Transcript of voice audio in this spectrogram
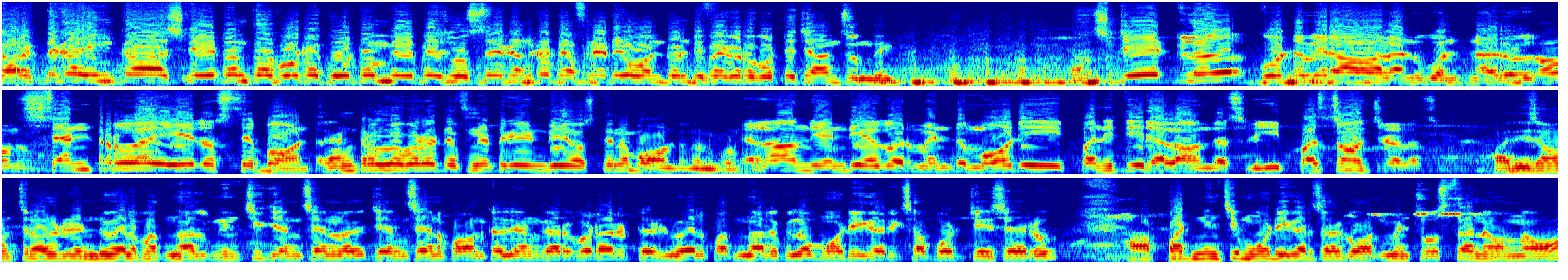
కరెక్ట్గా ఇంకా స్టేట్ అంతా కూడా కూటమి వైపే చూస్తే కనుక డెఫినెట్గా వన్ ట్వంటీ ఫైవ్ కూడా కొట్టే ఛాన్స్ ఉంది. స్టేట్లో కూటమి రావాలనుకుంటున్నారు. సెంటర్లో ఏది వస్తే బాగుంటుంది? సెంట్రల్లో కూడా డెఫినెట్గా ఇండియా వస్తేనే బాగుంటుంది అనుకుంటున్నాను ఎలా ఉంది ఎన్డీఏ గవర్నమెంట్? మోడీ పనితీరు ఎలా ఉంది అసలు ఈ పది సంవత్సరాలు అసలు? పది సంవత్సరాలు రెండు వేల పద్నాలుగు నుంచి జనసేనలో జనసేన పవన్ కళ్యాణ్ గారు కూడా రెండు వేల పద్నాలుగులో మోడీ గారికి సపోర్ట్ చేశారు. అప్పటి నుంచి మోడీ గారు సార్ గవర్నమెంట్ చూస్తూనే ఉన్నాము.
